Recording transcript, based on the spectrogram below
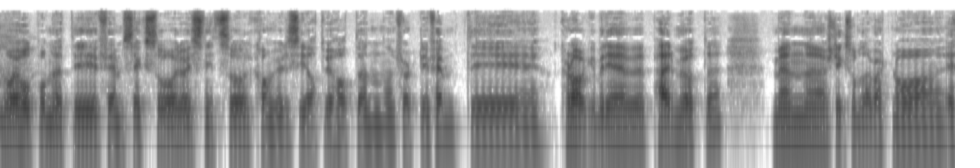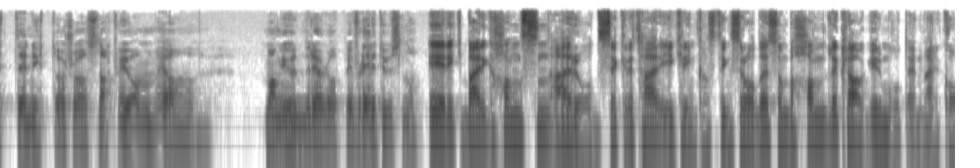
Nå har jeg holdt på med dette i fem-seks år, og i snitt så kan vi vel si at vi har hatt en 40-50 klagebrev per møte. Men eh, slik som det har vært nå etter nyttår, så snakker vi om ja, mange hundre, eller oppe i flere tusen. da. Erik Berg-Hansen er rådssekretær i Kringkastingsrådet, som behandler klager mot NRK.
